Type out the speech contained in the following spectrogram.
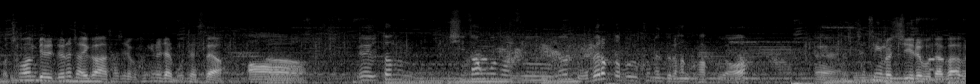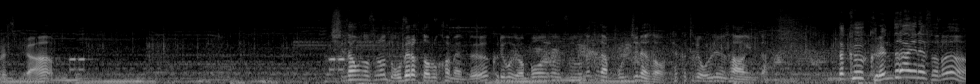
뭐 처음 build는 저희가 사실 확인을 잘 못했어요. 어, 예, 일단 신상문 선수는 no barrack double command를 한 것 같고요. 예. 채팅으로 지휘를 보다가 그랬습니다. 신상문 선수는 no barrack double command 그리고 염보성 선수는 그냥 본진에서 tech tree 올리는 상황입니다. 일단 그 그랜드라인에서는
